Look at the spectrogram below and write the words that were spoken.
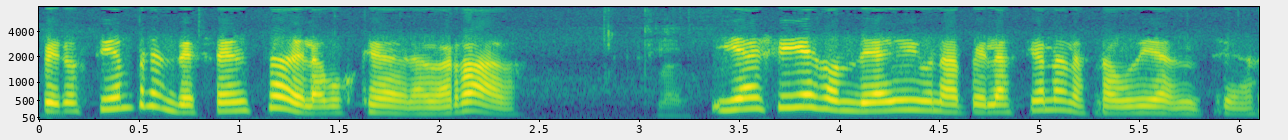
pero siempre en defensa de la búsqueda de la verdad. Y allí es donde hay una apelación a las audiencias.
